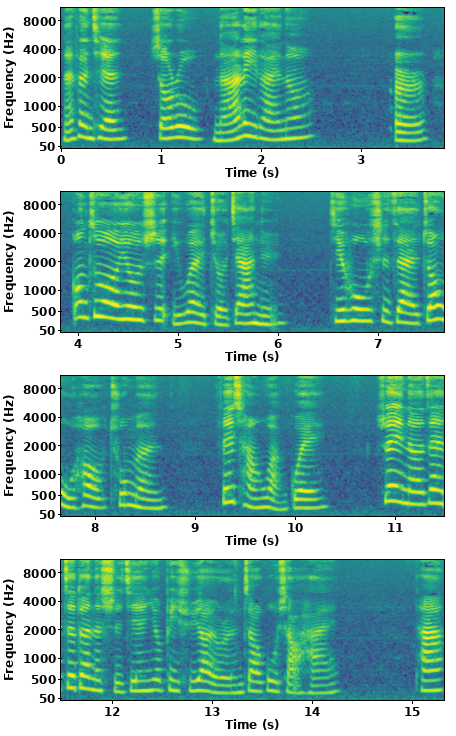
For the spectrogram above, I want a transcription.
奶粉钱。收入哪里来呢？而工作又是一位酒家女，几乎是在中午后出门，非常晚归。所以呢，在这段的时间又必须要有人照顾小孩。她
